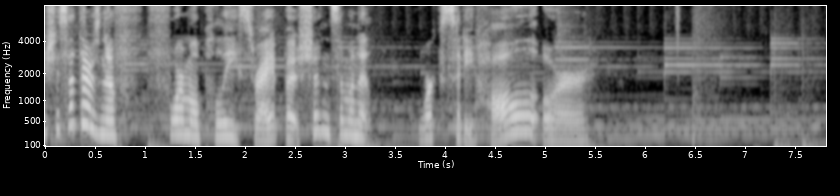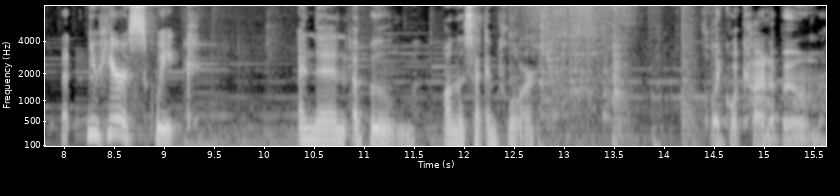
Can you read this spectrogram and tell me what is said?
She said there's no f- formal police, right? But shouldn't someone at Work City Hall or You hear a squeak and then a boom on the second floor, Like, what kind of boom?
